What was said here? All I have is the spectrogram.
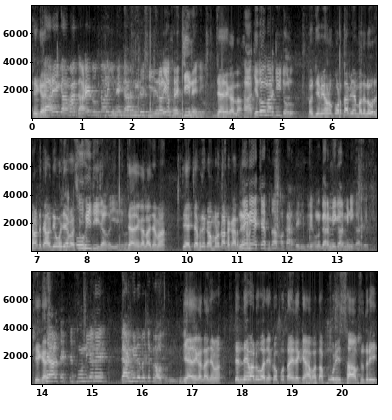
ਠੀਕ ਹੈ। ਚਾਰੇ ਗਾਵਾਂ ਗਾੜੇ ਦੁੱਧ ਵਾਲੀਆਂ ਨੇ ਗਰਮੀ ਦੇ ਸੀਜ਼ਨ ਵਾਲੀਆਂ ਫ੍ਰਿਜ ਹੀ ਨੇ ਇਹ। ਜਾਇਜ਼ ਗੱਲ ਆ ਹਾਂ ਜਦੋਂ ਮਰਜ਼ੀ ਚੋਲੋ। ਤਾਂ ਜਿਵੇਂ ਹੁਣ ਕੁੜਤਾ ਪਜਾਮਾ ਤੇ ਲੋਅਰ ਸ਼ਰਟ ਚੱਲਦੀ ਉਹ ਜਿਹਾ ਬਸ। ਉਹੀ ਚੀਜ਼ ਆ ਬਈ ਇਹ। ਜਾਇਜ਼ ਗੱਲ ਆ ਜਮਾ। ਤੇ ਐਚਐਫ ਦੇ ਕੰਮ ਹੁਣ ਘੱਟ ਕਰਦੇ ਨਹੀਂ ਨਹੀਂ ਐਚਐਫ ਦਾ ਆਪਾਂ ਕਰਦੇ ਨਹੀਂ ਵੀਰੇ ਹੁਣ ਗਰਮੀ ਗਰਮੀ ਨਹੀਂ ਕਰਦੇ। ਠੀਕ ਹੈ। ਸਿਆਲ ਤੇ ਐਚਐਫ ਹੁੰਦੀਆਂ ਨੇ ਗਰਮੀ ਦੇ ਵਿੱਚ ਕ੍ਰਾਸ ਹੁੰਦੀ ਜਾਇਜ਼ ਗੱਲ ਆ ਜਮਾ। ਤੇ ਲੇਵਾ ਲੂਵਾ ਦੇਖੋ ਪੁੱਤਾਂ ਦੇ ਕਿਆ ਬਾਤ ਆ ਪੂਰੀ ਸਾਫ਼ ਸੁਥਰੀ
